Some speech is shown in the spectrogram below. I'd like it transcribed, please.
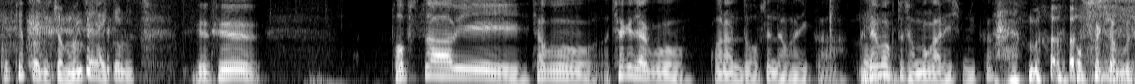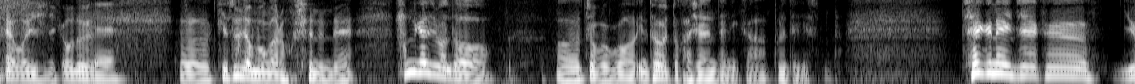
국회법이 좀 문제가 있긴 있죠. 그, 그, 법사위 자구, 체계 자구 권한도 없앤다고 하니까. 그 네. 대목도 전문가 아니십니까? 법학 전문대원이시니까 오늘 예. 어, 기술 전문가로 오셨는데 한 가지만 더 어, 여쭤보고 인터뷰 또 가셔야 된다니까 보내드리겠습니다. 최근에 이제 그 유,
